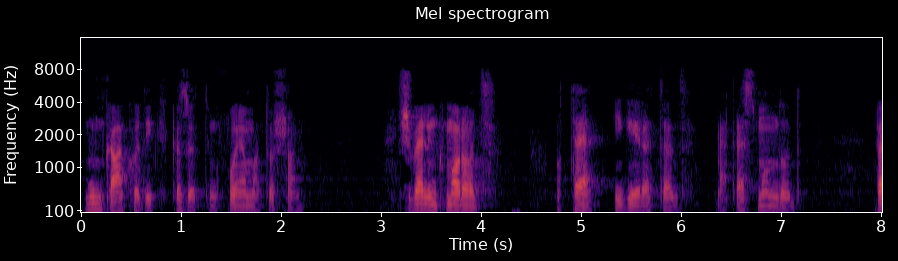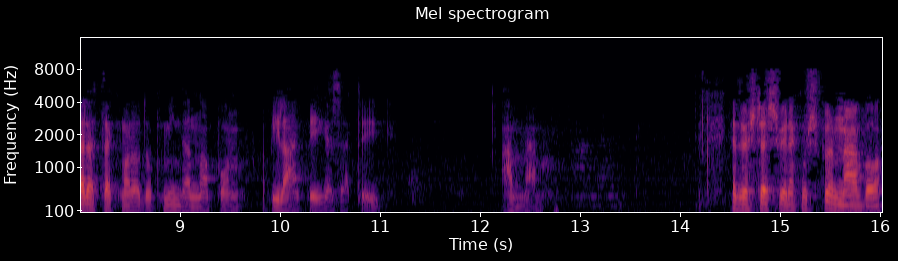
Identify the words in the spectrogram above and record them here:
munkálkodik közöttünk folyamatosan. És velünk marad a te ígéreted, mert ezt mondod, veletek maradok minden napon a világ végezetéig. Amen. Kedves testvérek, most fönnállva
